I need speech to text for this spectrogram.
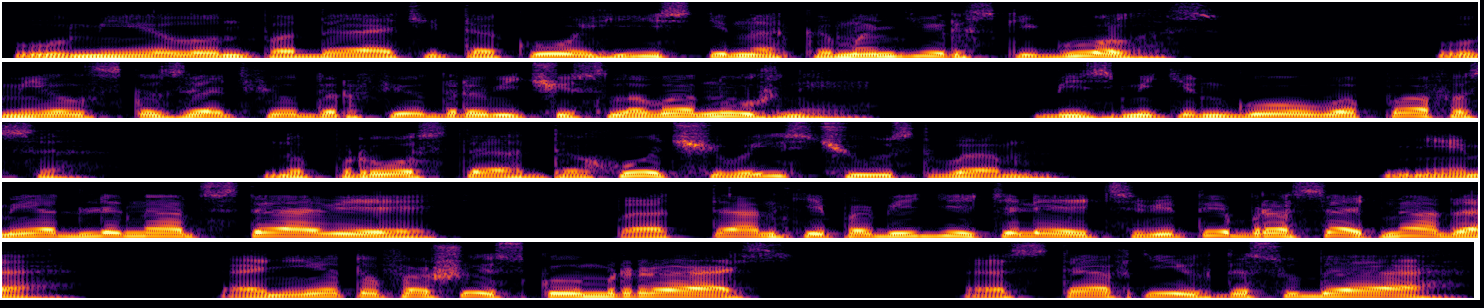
Умел он подать и такой истинно командирский голос. Умел сказать Федор Федорович и слова нужные, без митингового пафоса, но просто доходчиво и с чувством. «Немедленно отставить! Под танки победителей цветы бросать надо, а не эту фашистскую мразь. Оставьте их до суда.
